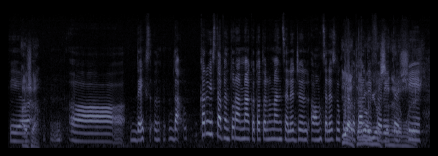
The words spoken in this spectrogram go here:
E, Așa. Uh, de ex, da, care este aventura mea? Că toată lumea înțelege, au înțeles lucrurile Ia, te total rog eu să ne diferite și lămurești. uh,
